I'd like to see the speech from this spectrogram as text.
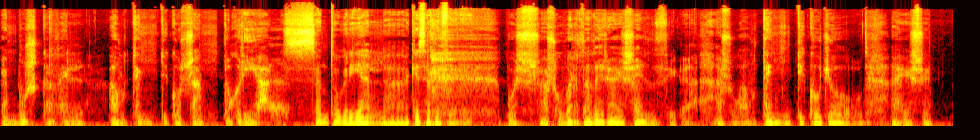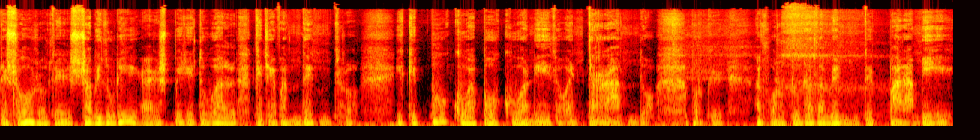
en busca del auténtico santo grial, Santo Grial, ¿a qué se refiere? pues a su verdadera esencia, a su auténtico yo, a ese tesoro de sabiduría espiritual que llevan dentro y que poco a poco han ido enterrando, porque afortunadamente para mí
